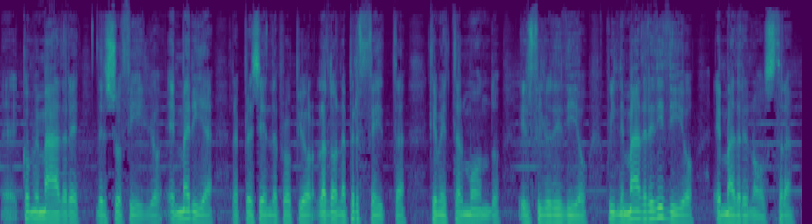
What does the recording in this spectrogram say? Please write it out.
eh, come madre del suo figlio e Maria rappresenta proprio la donna perfetta che mette al mondo il figlio di Dio, quindi madre di Dio e madre nostra.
